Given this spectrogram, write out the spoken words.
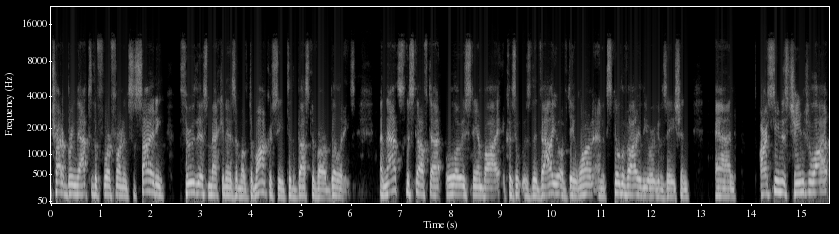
try to bring that to the forefront in society through this mechanism of democracy to the best of our abilities. And that's the stuff that we'll always stand by because it was the value of day one and it's still the value of the organization. And our scene has changed a lot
